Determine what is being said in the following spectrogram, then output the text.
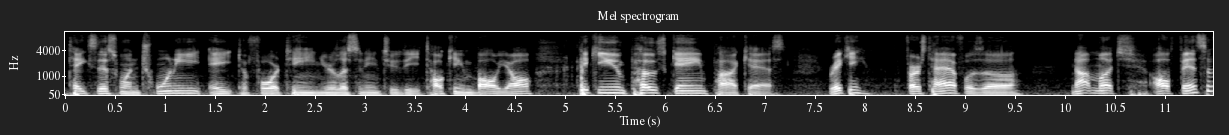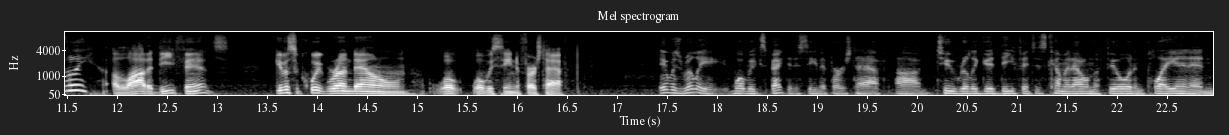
takes this one 28 to 14. You're listening to the Talking Ball Y'all Picayune post game podcast. Ricky, first half was uh, not much offensively, a lot of defense. Give us a quick rundown on what what we seen in the first half. It was really what we expected to see in the first half. Um, two really good defenses coming out on the field and playing, and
